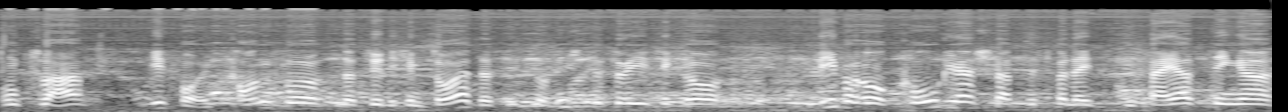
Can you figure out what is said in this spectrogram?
und zwar wie folgt. Konsel natürlich im Tor, das ist noch nicht das Risiko. Libero Kogler statt des verletzten Feiersinger.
